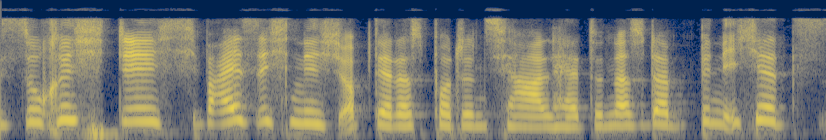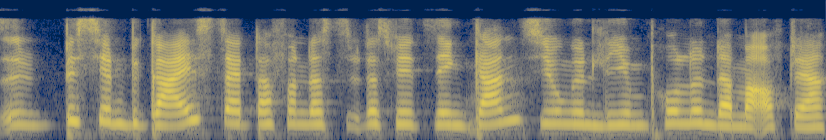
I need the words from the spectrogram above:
so richtig weiß ich nicht, ob der das Potenzial hätte. Also da bin ich jetzt ein bisschen begeistert davon, dass, dass wir jetzt den ganz jungen Liam Pullen da mal auf der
